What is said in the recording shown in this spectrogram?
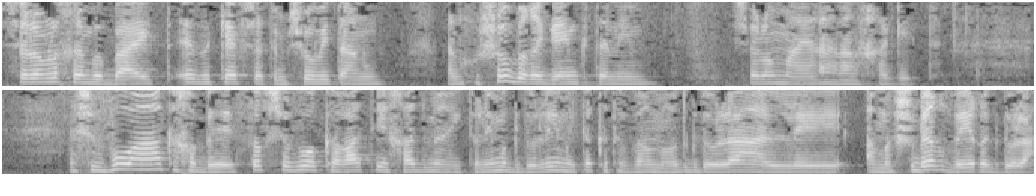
שלום לכם בבית, איזה כיף שאתם שוב איתנו. אנחנו שוב ברגעים קטנים. שלום מאיה. אהלן חגית. השבוע, ככה בסוף שבוע, קראתי אחד מהעיתונים הגדולים, הייתה כתבה מאוד גדולה על uh, המשבר ועיר הגדולה.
